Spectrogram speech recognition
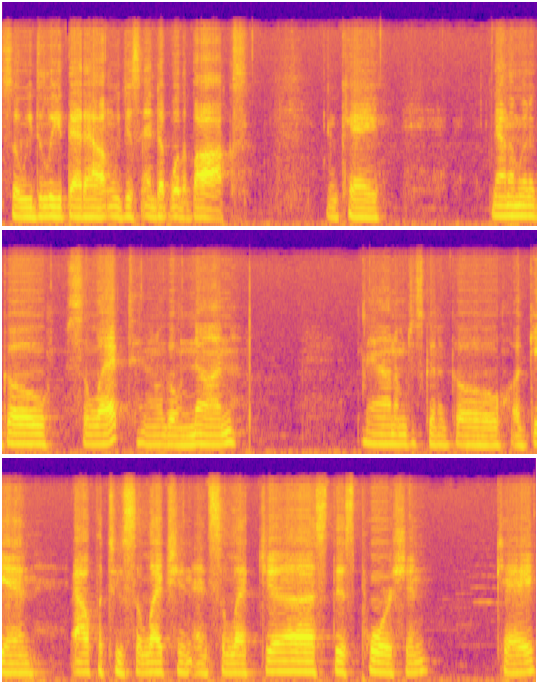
So we delete that out and we just end up with a box. Okay now I'm going to go select and I'll go none. Now I'm just going to go again alpha to selection and select just this portion. Okay.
